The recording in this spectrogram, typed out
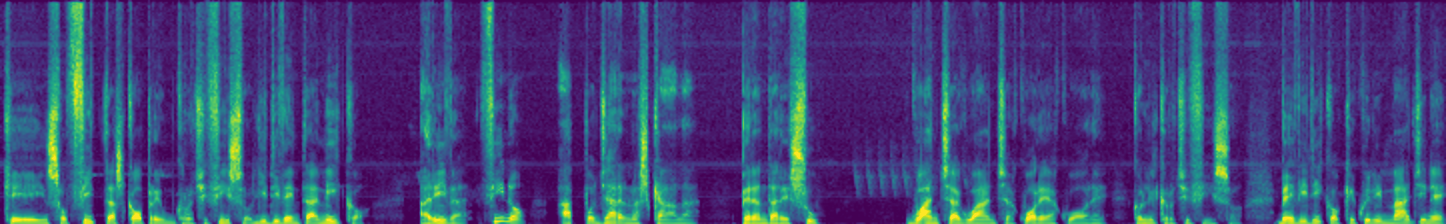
che in soffitta scopre un crocifisso, gli diventa amico, arriva fino a appoggiare una scala per andare su, guancia a guancia, cuore a cuore con il crocifisso. Beh, vi dico che quell'immagine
